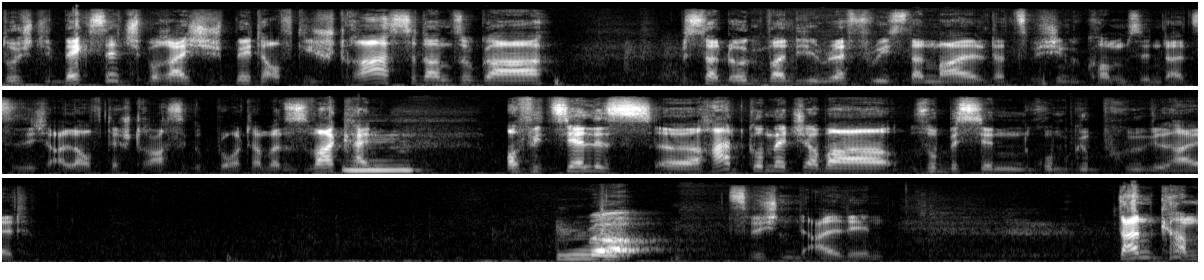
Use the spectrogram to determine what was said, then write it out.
durch die Backstage-Bereiche, später auf die Straße dann sogar, bis dann irgendwann die Referees dann mal dazwischen gekommen sind, als sie sich alle auf der Straße gebrawlt haben. Also es war kein offizielles äh, Hardcore-Match, aber so ein bisschen rumgeprügel halt Ja. zwischen all den. Dann kam,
